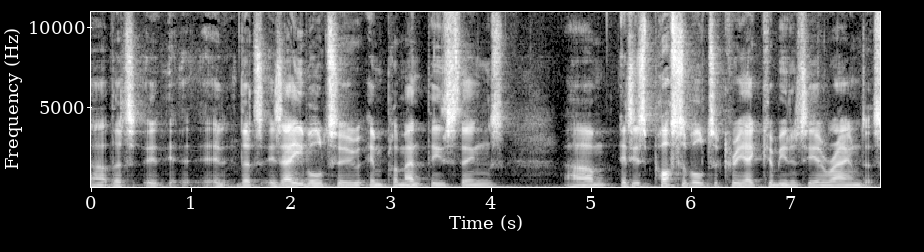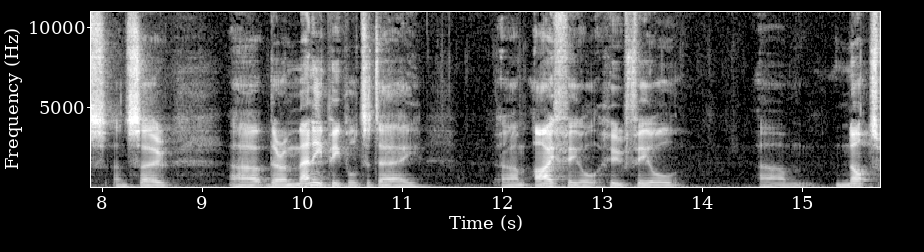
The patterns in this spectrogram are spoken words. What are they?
uh, that it, it, that is able to implement these things, um, it is possible to create community around us, and so. Uh, there are many people today, um, I feel, who feel um, not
